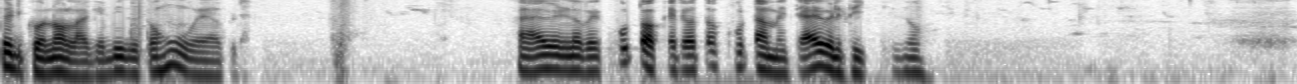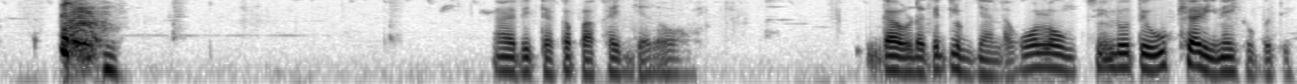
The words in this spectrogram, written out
તડકો ન લાગે. બીજું તો શું હોય આપણે? આવેલનો ભાઈ ખૂટો કર્યો તો ખૂટામાં તે આવેલ થઈ ગયો આ રીતે કપા ખાઈ ગયા તો. ગાવડે કેટલું ધ્યાન રાખો ઓલો સીંડો તે ઉખેડી નાખ્યો બધી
